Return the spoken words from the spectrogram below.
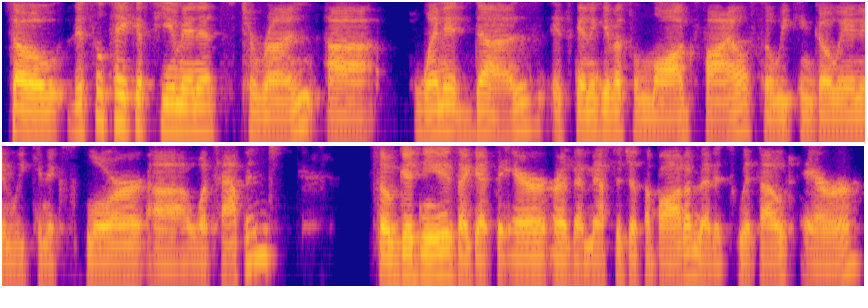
So this will take a few minutes to run. Uh, when it does, it's going to give us a log file so we can go in and we can explore uh, what's happened. So good news, I get the error or the message at the bottom that it's without error.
